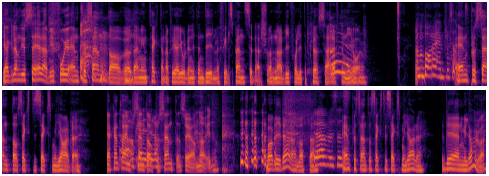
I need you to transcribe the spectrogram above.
Jag glömde ju säga det, vi får ju en procent av eh, den intäkterna för jag gjorde en liten deal med Phil Spencer där så Nördliv får lite plus här oh, efter ja. nyår. Ja men bara en procent? En procent av 66 miljarder. Jag kan ta en procent okay, av procenten så är jag nöjd. Vad blir det då Lotta? Ja, precis. Procent av 66 miljarder. Det blir en miljard va?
